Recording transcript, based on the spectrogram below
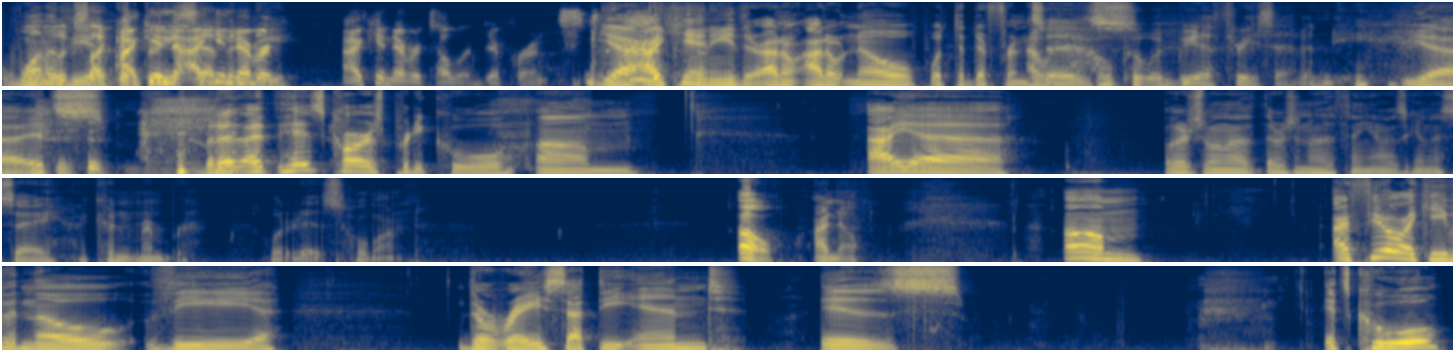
one It of looks the? like a I can- I can never- I can never tell the difference. yeah, I can't either. I don't. I don't know what the difference is. I would is. hope it would be a 370. Yeah, it's but uh, his car is pretty cool. Um, I uh, well, there's one. Other, there was another thing I was gonna say. I couldn't remember what it is. Hold on. Oh, I know. Um, I feel like even though the the race at the end is it's cool,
